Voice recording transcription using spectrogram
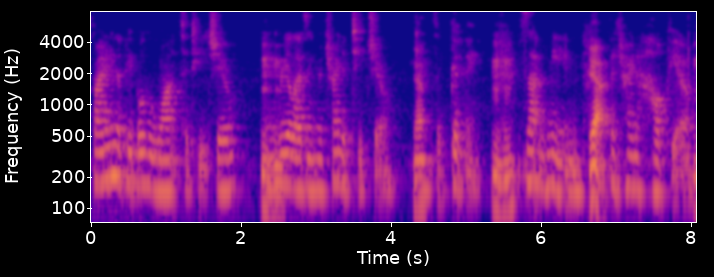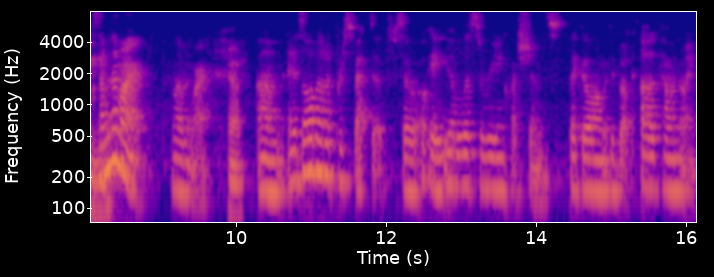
finding the people who want to teach you and Mhm. realizing they're trying to teach you. Yeah. It's a good thing. Mm-hmm. It's not mean. Yeah. They're trying to help you. Mhm. Some of them aren't. A lot of them are. Yeah. Um, and it's all about a perspective. So, okay, you have a list of reading questions that go along with your book. Ugh, how annoying.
